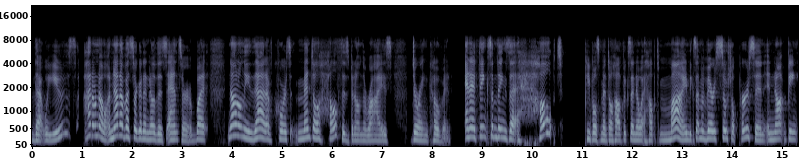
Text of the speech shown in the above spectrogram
that we use? I don't know. None of us are going to know this answer. But not only that, of course, mental health has been on the rise during COVID. And I think some things that helped people's mental health because I know it helped mine because I'm a very social person and not being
